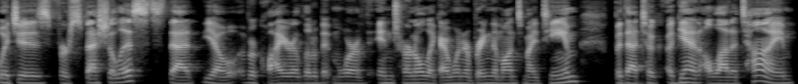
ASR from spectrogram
which is for specialists that, you know, require a little bit more of the internal, like I want to bring them onto my team. But that took, again, a lot of time.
